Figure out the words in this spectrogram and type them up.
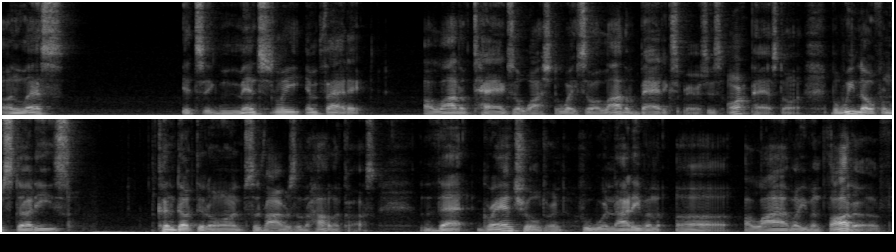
unless it's immensely emphatic, a lot of tags are washed away. So a lot of bad experiences aren't passed on. But we know from studies conducted on survivors of the Holocaust that grandchildren who were not even uh, alive or even thought of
